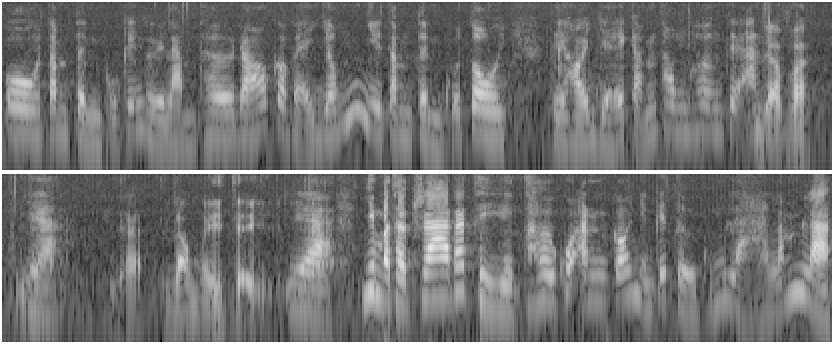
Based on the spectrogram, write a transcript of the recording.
ô tâm tình của cái người làm thơ đó có vẻ giống như tâm tình của tôi thì họ dễ cảm thông hơn thưa anh. Dạ vâng dạ. Dạ. Đồng ý chị. Dạ. Nhưng mà thật ra đó thì thơ của anh có những cái từ cũng lạ lắm là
